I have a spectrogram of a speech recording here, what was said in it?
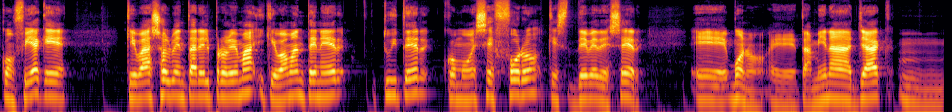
confía que, que va a solventar el problema y que va a mantener Twitter como ese foro que debe de ser. Eh, bueno, eh, también a Jack mm,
